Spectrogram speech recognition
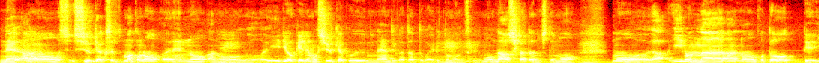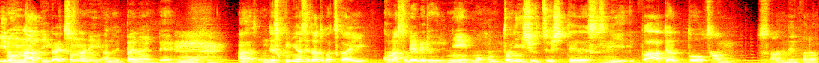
ね、あのし集客する、まあ、この辺のあの、医療系でも集客に悩んでる方とかいると思うんですけども、治し方にしてももうあいろんなあのことっていろんなって意外とそんなにあのいっぱいないんで、うん、うんはい、で組み合わせだとか使いこなすレベルにもう本当に集中して、バーッとやると 3, 3年かな？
